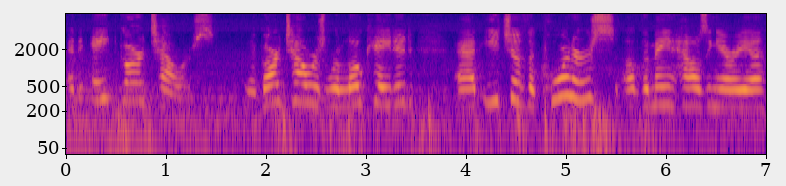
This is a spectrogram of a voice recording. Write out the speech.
and eight guard towers. The guard towers were located at each of the corners of the main housing area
